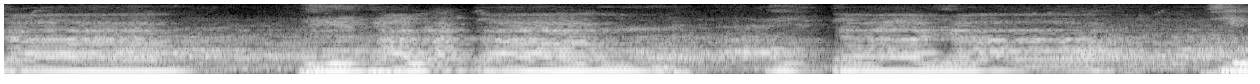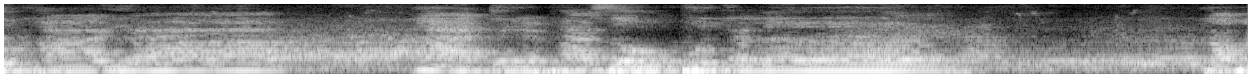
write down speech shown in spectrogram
จาทิคาลตังอิตายะสุขายะ ข้าแต่พระสงฆ์ผู้เจริญ ข้าพ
